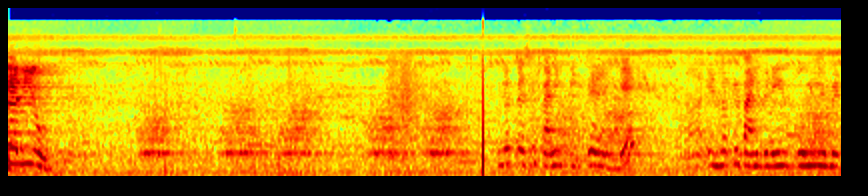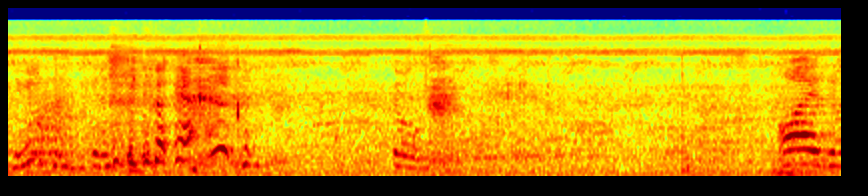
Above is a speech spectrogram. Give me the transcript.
then you इन लोग कैसे पानी पीते रहेंगे अ, इन लोग के पानी पीने की कोई लिमिट नहीं है पानी पीते रहते हैं तो और अ,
